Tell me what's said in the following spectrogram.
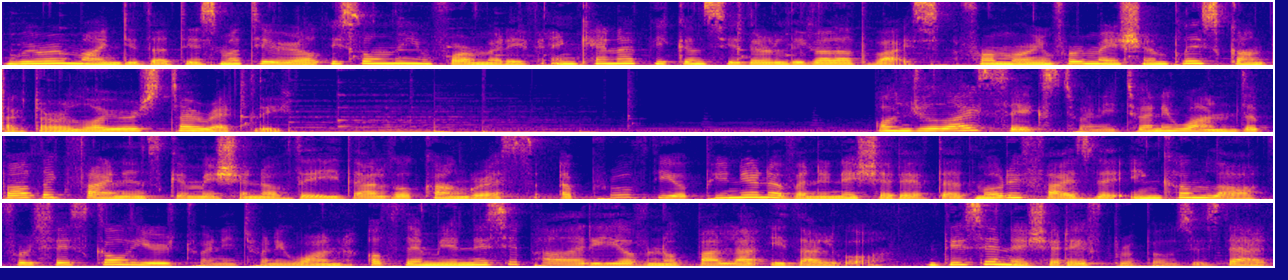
We remind you that this material is only informative and cannot be considered legal advice. For more information, please contact our lawyers directly. On July 6, 2021, the Public Finance Commission of the Hidalgo Congress approved the opinion of an initiative that modifies the income law for fiscal year 2021 of the municipality of Nopala, Hidalgo. This initiative proposes that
